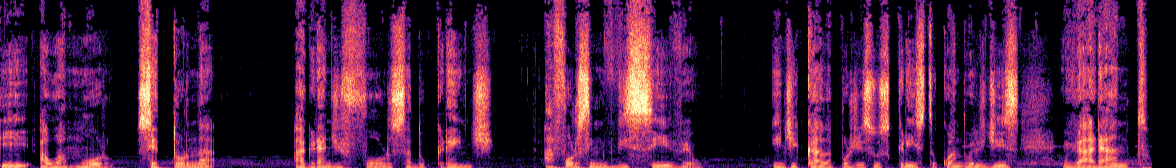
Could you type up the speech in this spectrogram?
e ao amor, se torna a grande força do crente, a força invisível indicada por Jesus Cristo quando ele diz: Garanto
